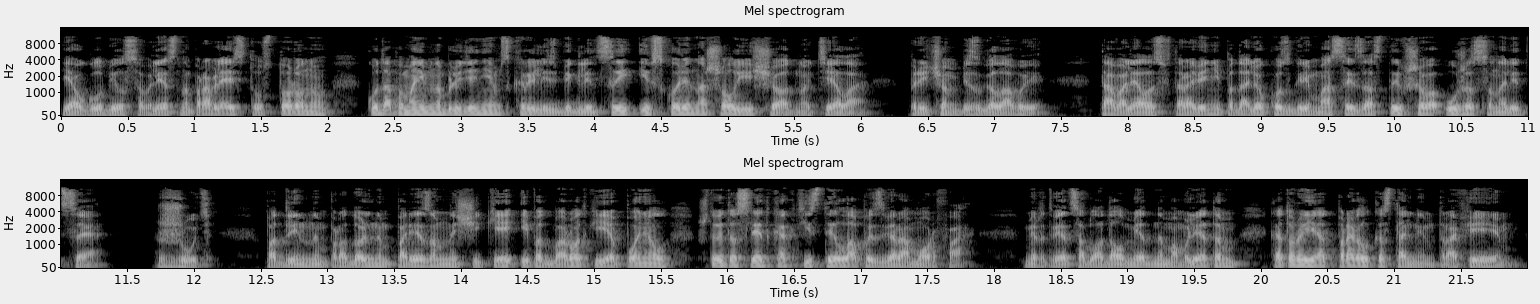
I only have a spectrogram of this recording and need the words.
Я углубился в лес, направляясь в ту сторону, куда, по моим наблюдениям, скрылись беглецы, и вскоре нашел еще одно тело, причем без головы. Та валялась в траве неподалеку с гримасой застывшего ужаса на лице. Жуть. По длинным продольным порезам на щеке и подбородке я понял, что это след когтистой лапы звероморфа. Мертвец обладал медным амулетом, который я отправил к остальным трофеям,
